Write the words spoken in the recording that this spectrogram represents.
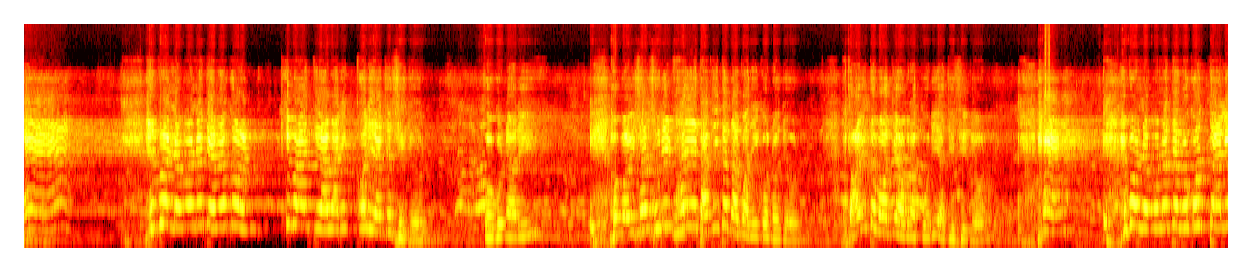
হ্যাঁ বলো বলো দেবগণ আমার করিয়াছে সেজন ওগো নারী মহিষাসুরের ভয়ে থাকিতে না পারি তাই তোমাকে আমরা করিয়াছি হ্যাঁ দেবগণ তাহলে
